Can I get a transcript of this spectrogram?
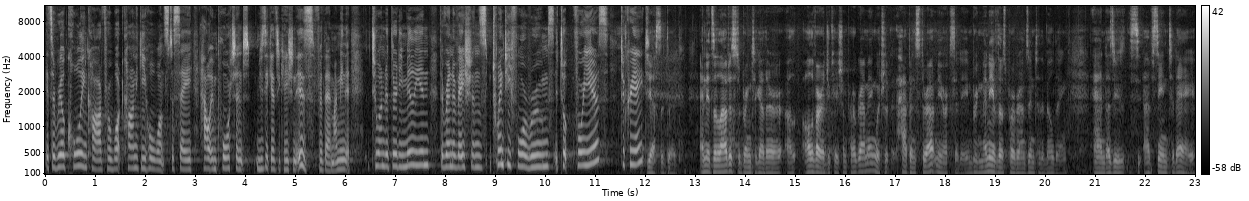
it's a real calling card for what Carnegie Hall wants to say how important music education is for them. I mean, 230 million, the renovations, 24 rooms. It took four years to create. Yes, it did. And it's allowed us to bring together uh, all of our education programming, which happens throughout New York City, and bring many of those programs into the building. And as you have seen today,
